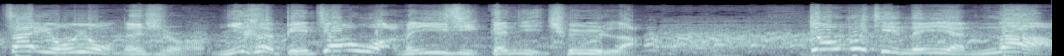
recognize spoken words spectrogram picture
再游泳的时候，你可别叫我们一起跟你去了，丢不起那人呐。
